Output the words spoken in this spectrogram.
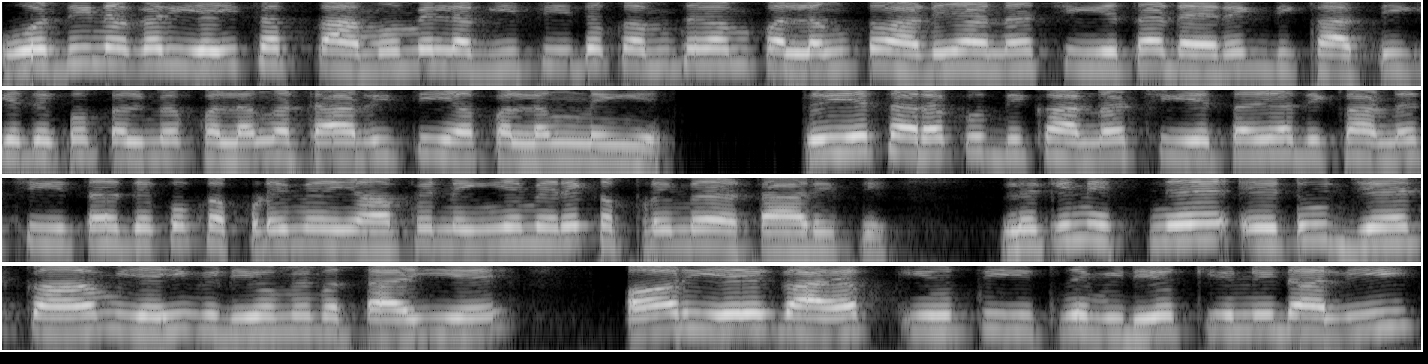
वो दिन अगर यही सब कामों में लगी थी तो कम से कम पलंग तो हट जाना चाहिए था। डायरेक्ट दिखाती कि देखो कल मैं पलंग हटा रही थी या पलंग नहीं है। तो ये सारा कुछ दिखाना चाहिए था या दिखाना चाहिए था, देखो कपड़े में यहाँ पे नहीं है, मेरे कपड़े में हटा रही थी। लेकिन इतने ए टू जेड काम यही वीडियो में बताई है और ये गायब क्यों थी? इतने वीडियो क्यों नहीं डाली?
